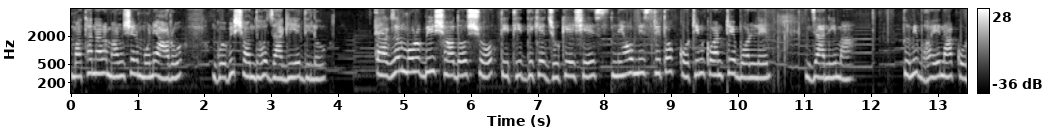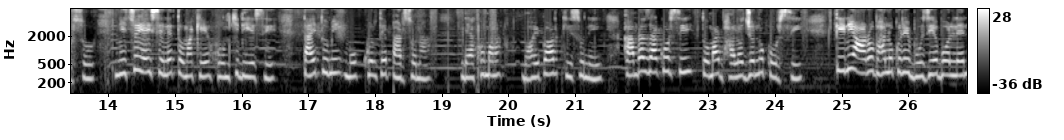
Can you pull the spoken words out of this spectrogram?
মাথা নাড়া মানুষের মনে আরও গভীর সন্দেহ জাগিয়ে দিল। একজন মুরব্বী সদস্য তিথির দিকে ঝুঁকে এসে স্নেহ মিশ্রিত কঠিন কণ্ঠে বললেন, জানি মা। তুমি ভয়ে না করছ। নিশ্চয়ই এই ছেলে তোমাকে হুমকি দিয়েছে। তাই তুমি মুখ খুলতে পারছ না। দেখো মা, ভয় পাওয়ার কিছু নেই। আমরা যা করছি, তোমার ভালোর জন্য করছি। তিনি আরও ভালো করে বুঝিয়ে বললেন,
